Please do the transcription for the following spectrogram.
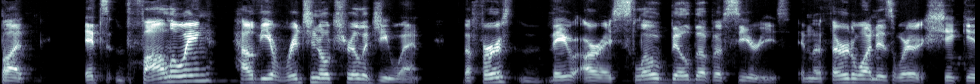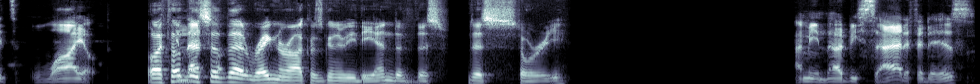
But it's following how the original trilogy went. The first, they are a slow buildup of series, and the third one is where shit gets wild. Well, I thought they said that Ragnarok was going to be the end of this this story. I mean, that'd be sad if it is,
